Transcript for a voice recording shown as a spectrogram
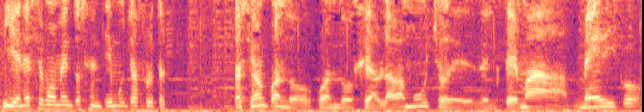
y en ese momento sentí mucha frustración cuando, cuando se hablaba mucho del tema médico,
